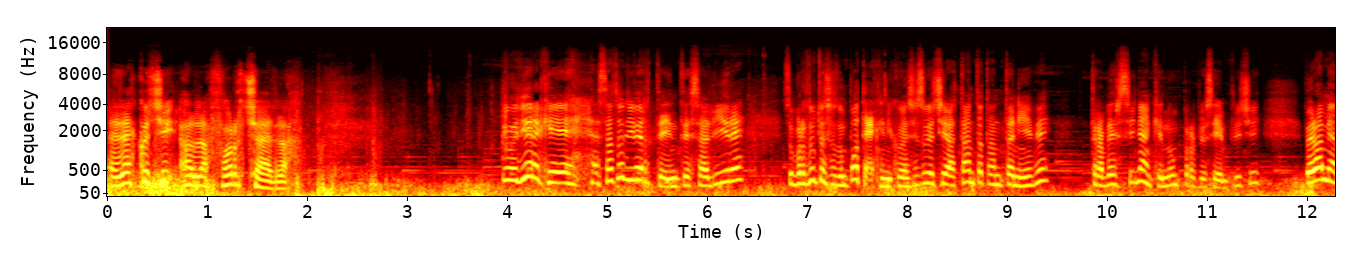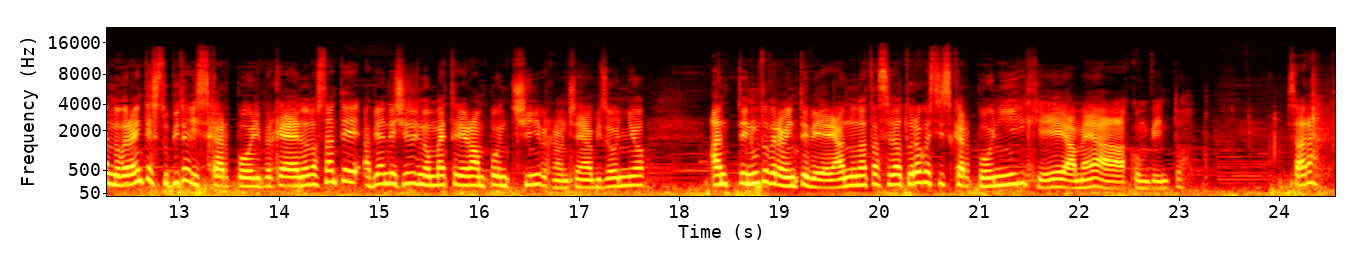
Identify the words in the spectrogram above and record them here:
Ed eccoci alla forcella. Devo dire che è stato divertente salire, soprattutto è stato un po' tecnico, nel senso che c'era tanta tanta neve traversine anche non proprio semplici, però mi hanno veramente stupito gli scarponi perché nonostante abbiamo deciso di non mettere i ramponcini perché non ce n'era bisogno, hanno tenuto veramente bene, hanno una tassellatura questi scarponi che a me ha convinto. Sara?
